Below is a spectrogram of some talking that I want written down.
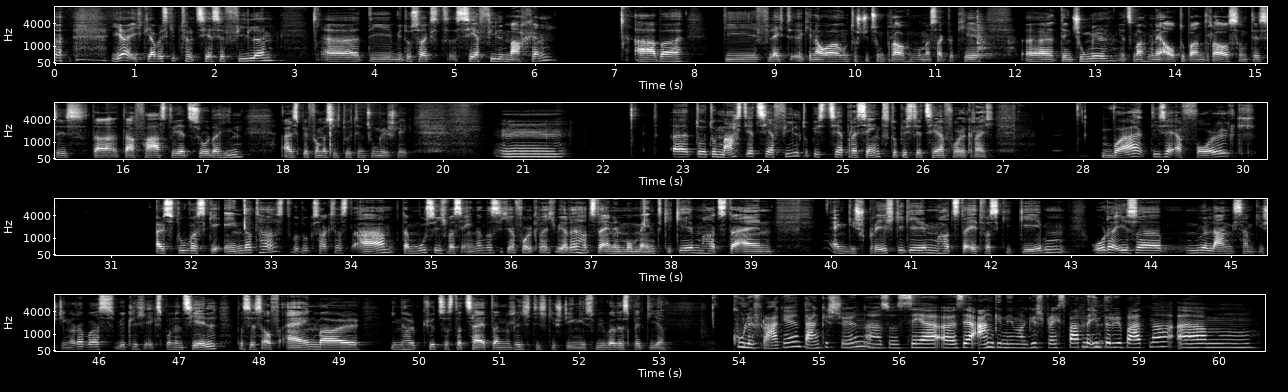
ja, ich glaube, es gibt halt sehr, sehr viele, äh, die, wie du sagst, sehr viel machen aber die vielleicht äh, genauer Unterstützung brauchen, wo man sagt, okay, äh, den Dschungel, jetzt machen wir eine Autobahn draus und das ist, da, da fahrst du jetzt so dahin, als bevor man sich durch den Dschungel schlägt. Mm, äh, du, du machst jetzt sehr viel, du bist sehr präsent, du bist jetzt sehr erfolgreich. War dieser Erfolg als du was geändert hast, wo du gesagt hast, ah, da muss ich was ändern, dass ich erfolgreich werde? Hat es da einen Moment gegeben? Hat es da ein, ein Gespräch gegeben? Hat es da etwas gegeben? Oder ist er nur langsam gestiegen? Oder war es wirklich exponentiell, dass es auf einmal innerhalb kürzester Zeit dann richtig gestiegen ist? Wie war das bei dir? Coole Frage, Dankeschön. Also sehr, äh, sehr angenehmer Gesprächspartner, Interviewpartner. Ähm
